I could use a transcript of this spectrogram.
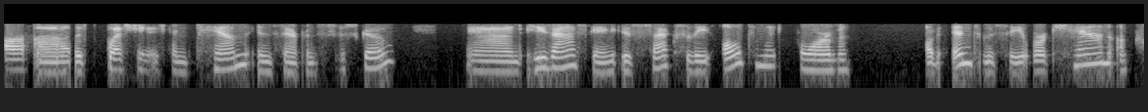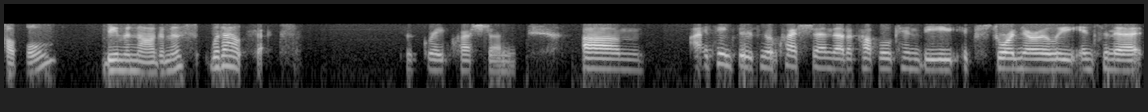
Awesome. Uh, this question is from Tim in San Francisco. And he's asking Is sex the ultimate form of intimacy, or can a couple be monogamous without sex? It's a great question. Um, I think there's no question that a couple can be extraordinarily intimate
